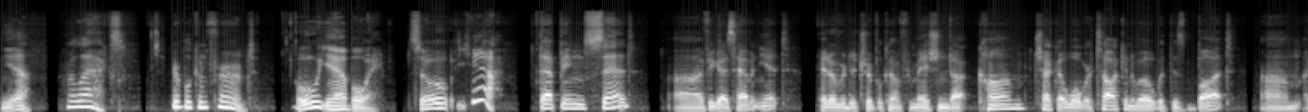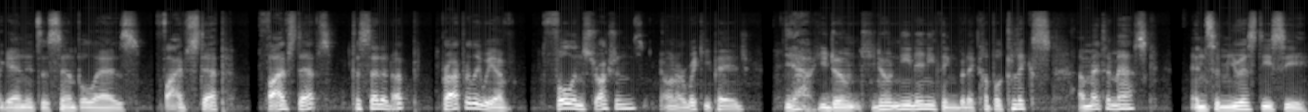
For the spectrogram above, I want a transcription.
Yeah, relax. Scribble confirmed. Oh, yeah, boy. So, yeah, that being said, uh, if you guys haven't yet, head over to tripleconfirmation.com. Check out what we're talking about with this bot. Um, again, it's as simple as five step, five steps to set it up properly. We have full instructions on our wiki page. Yeah, you don't you don't need anything but a couple clicks, a MetaMask, and some USDC,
